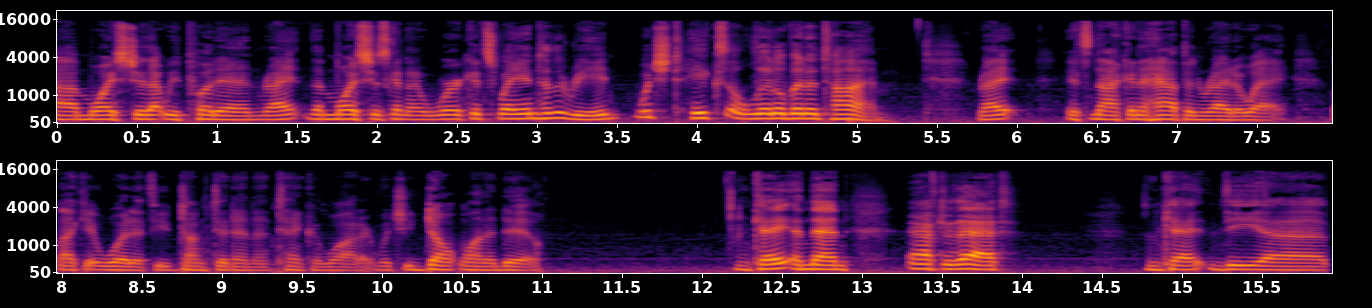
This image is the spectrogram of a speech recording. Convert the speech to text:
uh, moisture that we put in. Right, the moisture is going to work its way into the reed, which takes a little bit of time. Right, it's not going to happen right away like it would if you dunked it in a tank of water, which you don't want to do. Okay, and then after that, okay, the uh,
